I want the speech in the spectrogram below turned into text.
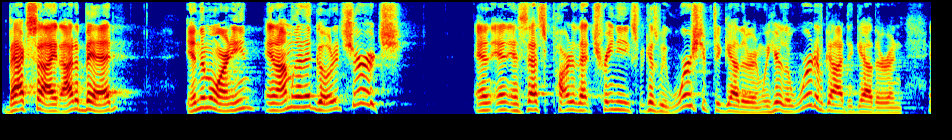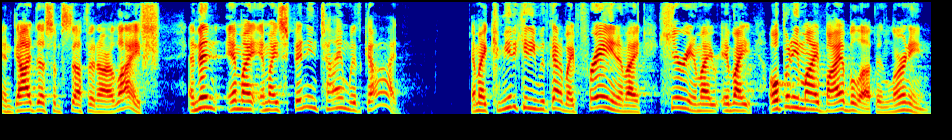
backside out of bed in the morning and I'm going to go to church. And, and, and that's part of that training because we worship together and we hear the Word of God together and, and God does some stuff in our life. And then, am I, am I spending time with God? Am I communicating with God? Am I praying? Am I hearing? Am I, am I opening my Bible up and learning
